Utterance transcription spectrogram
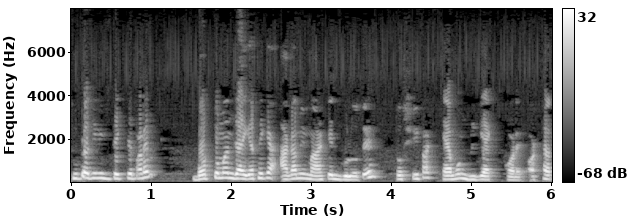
দুটো জিনিস দেখতে পারেন। বর্তমান জায়গা থেকে আগামী মার্কেটগুলোতে তো তশরিফা কেমন রিয়্যাক্ট করে? অর্থাৎ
